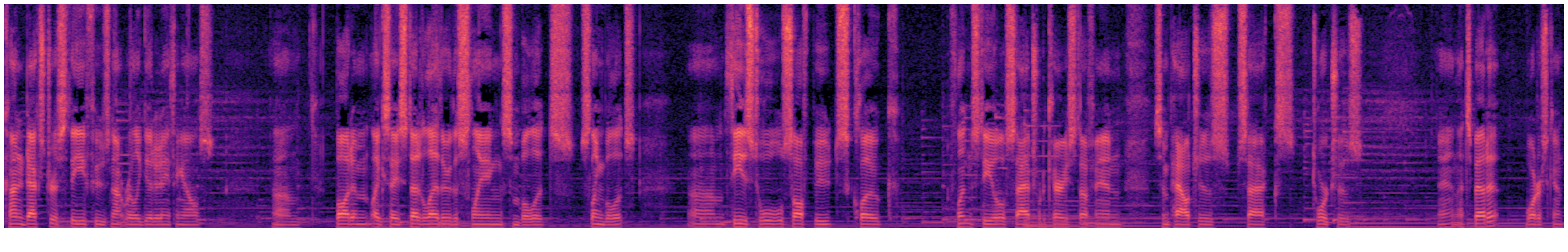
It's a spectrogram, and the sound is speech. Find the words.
kind of dexterous thief who's not really good at anything else. Um, bought him, like I say, studded leather, the sling, some bullets, sling bullets, um, thieves' tools, soft boots, cloak, flint and steel, satchel to carry stuff in, some pouches, sacks, torches, and that's about it. Water skin.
